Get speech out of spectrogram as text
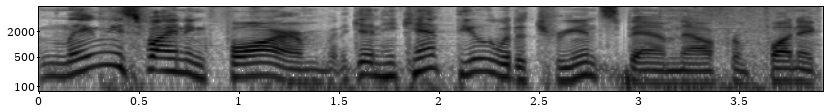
Lamy's finding farm, but again, he can't deal with a Treant spam now from Funnick.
